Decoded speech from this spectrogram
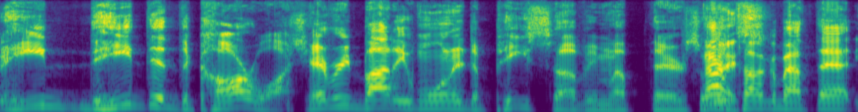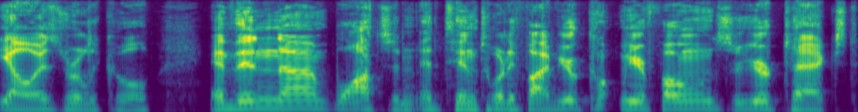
he he did the car wash. Everybody wanted a piece of him up there, so we'll talk about that. Yeah, it's really cool. And then um, Watson at ten twenty five. Your co- your phones or your text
